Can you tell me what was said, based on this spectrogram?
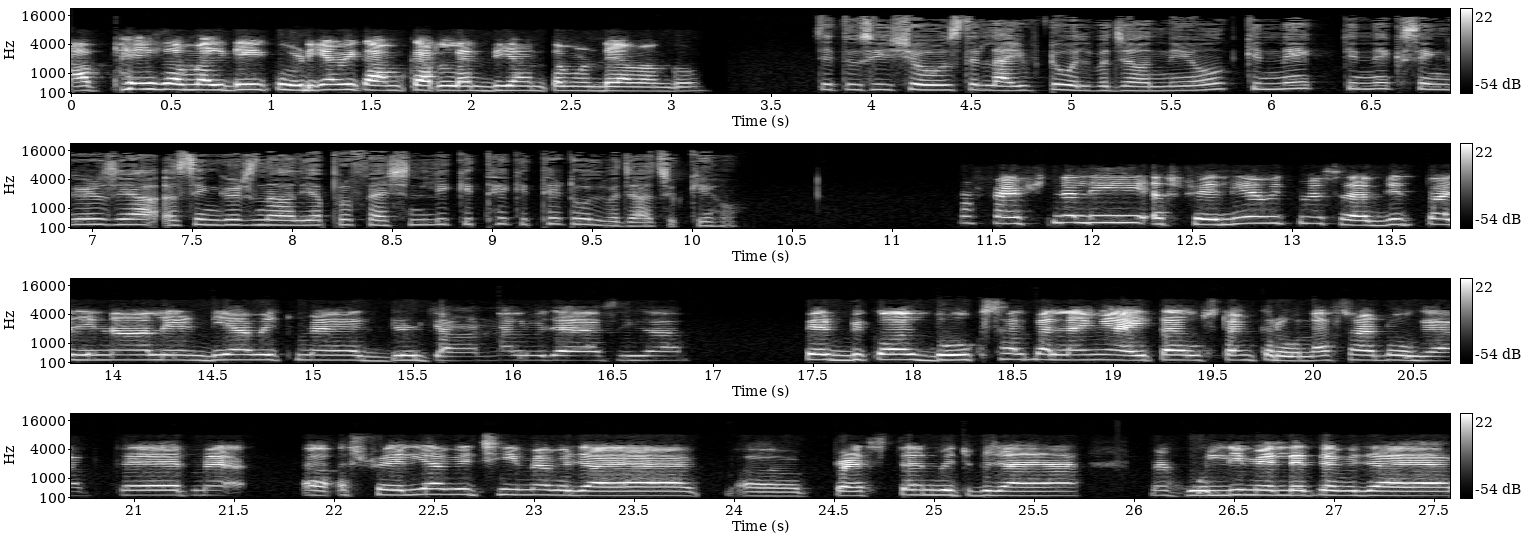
ਆਪੇ ਹੀ ਸਮਝ ਕਿ ਕੁੜੀਆਂ ਵੀ ਕੰਮ ਕਰ ਲੈਂਦੀਆਂ ਹੁਣ ਤਾਂ ਮੁੰਡਿਆਂ ਵਾਂਗੂ। ਤੇ ਤੁਸੀਂ ਸ਼ੋਜ਼ ਤੇ ਲਾਈਵ ਢੋਲ ਵਜਾਉਂਦੇ ਹੋ। ਕਿੰਨੇ ਕਿੰਨੇ ਸਿੰਗਰਸ ਜਾਂ ਸਿੰਗਰਸ ਨਾਲ ਜਾਂ ਪ੍ਰੋਫੈਸ਼ਨਲੀ ਕਿੱਥੇ ਕਿੱਥੇ ਢੋਲ ਵਜਾ ਚੁੱਕੇ ਹੋ? ਪ੍ਰੋਫੈਸ਼ਨਲੀ ਆਸਟ੍ਰੇਲੀਆ ਵਿੱਚ ਮੈਂ ਸਰਬਜੀਤ ਭਾਜੀ ਨਾਲ ਇੰਡੀਆ ਵਿੱਚ ਮੈਂ ਦਿਲਜਾਨ ਨਾਲ ਵਜਾਇਆ ਸੀਗਾ। ਫਿਰ ਬਿਕੋਜ਼ 2 ਸਾਲ ਪਹਿਲਾਂ ਹੀ ਮੈਂ ਆਈ ਤਾਂ ਉਸ ਟਾਈਮ ਕਰੋਨਾ ਸਟਾਰਟ ਹੋ ਗਿਆ। ਫਿਰ ਮੈਂ ਆਸਟ੍ਰੇਲੀਆ ਵਿੱਚ ਹੀ ਮੈਂ ਵਜਾਇਆ ਹੈ ਪ੍ਰੈਸਟਨ ਵਿੱਚ ਵਜਾਇਆ ਹੈ, ਮੈਂ ਹੋਲੀ ਮੇਲੇ ਤੇ ਵਜਾਇਆ ਹੈ।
